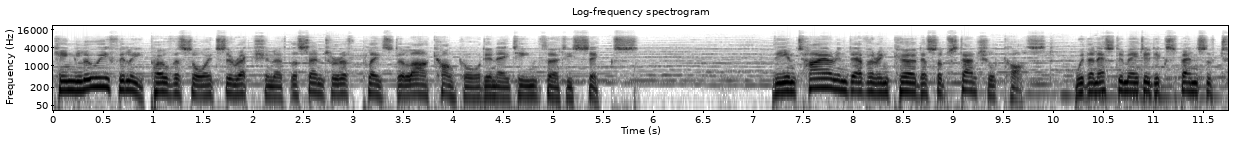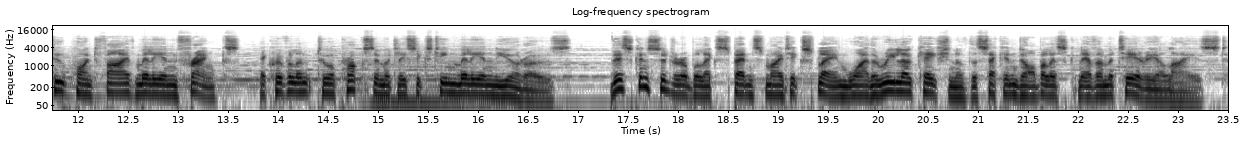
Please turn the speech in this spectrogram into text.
King Louis-Philippe oversaw its erection at the center of Place de la Concorde in 1836. The entire endeavor incurred a substantial cost, with an estimated expense of 2.5 million francs, equivalent to approximately 16 million euros. This considerable expense might explain why the relocation of the second obelisk never materialized.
